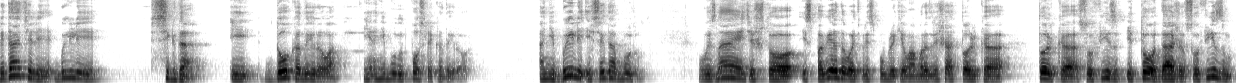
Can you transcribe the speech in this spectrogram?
Предатели были всегда, и до Кадырова, и они будут после Кадырова. Они были и всегда будут. Вы знаете, что исповедовать в республике вам разрешат только, только суфизм, и то даже суфизм,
